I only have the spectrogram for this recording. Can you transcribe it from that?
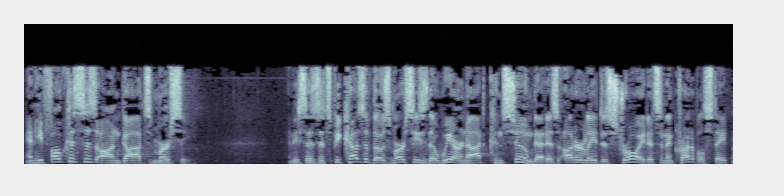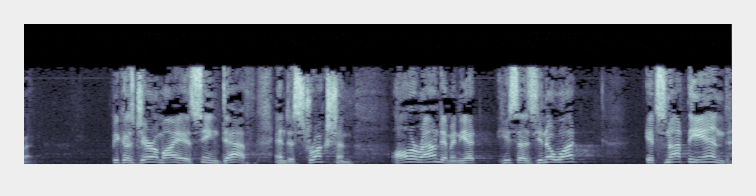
And he focuses on God's mercy. And he says, it's because of those mercies that we are not consumed, that is utterly destroyed. It's an incredible statement. Because Jeremiah is seeing death and destruction all around him, and yet he says, you know what? It's not the end.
